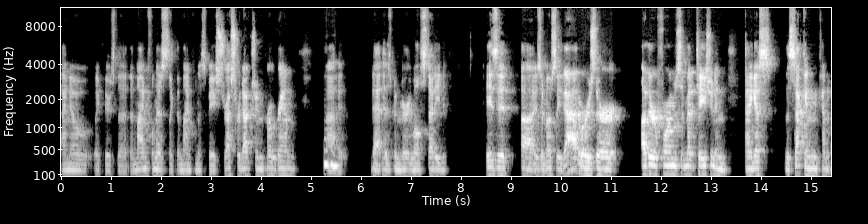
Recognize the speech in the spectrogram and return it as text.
I know like there's the the mindfulness, like the mindfulness based stress reduction program uh, mm-hmm. uh, that has been very well studied. Is it uh, is it mostly that, or is there other forms of meditation? And, and I guess the second kind of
